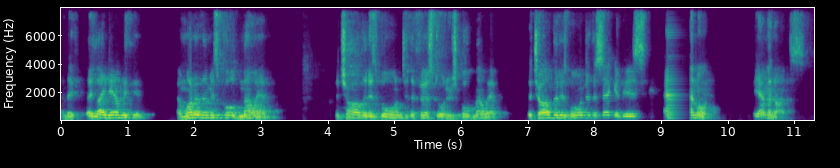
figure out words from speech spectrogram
and they, they lay down with him. And one of them is called Moab. The child that is born to the first daughter is called Moab. The child that is born to the second is Ammon, the Ammonites.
